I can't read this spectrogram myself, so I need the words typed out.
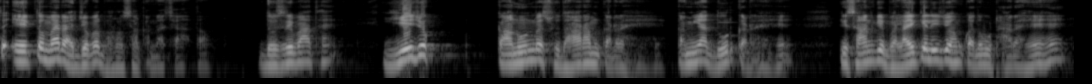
तो एक तो मैं राज्यों पर भरोसा करना चाहता हूँ। दूसरी बात है, ये जो कानून में सुधार हम कर रहे हैं, कमियाँ दूर कर रहे हैं, किसान की भलाई के लिए जो हम कदम उठा रहे हैं,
